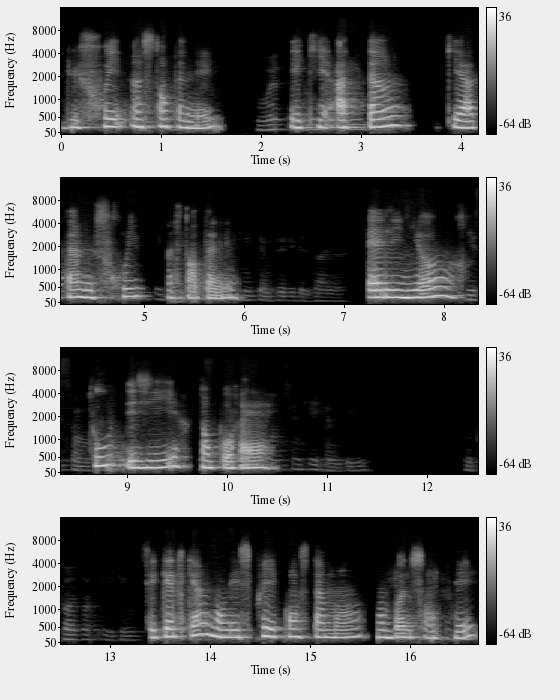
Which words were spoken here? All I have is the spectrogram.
du fruit instantané et qui atteint, qui atteint le fruit instantané. Elle ignore tout désir temporaire. C'est quelqu'un dont l'esprit est constamment en bonne santé.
